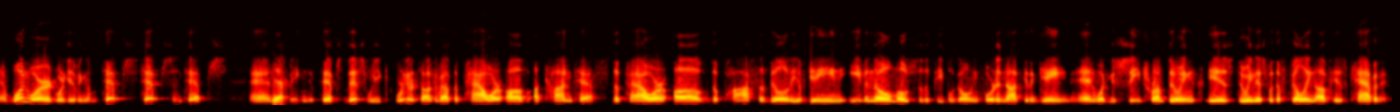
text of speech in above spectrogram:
And one word we're giving them, tips, tips, and tips. And Yeah. speaking of tips, this week we're going to talk about the power of a contest, the power of the possibility of gain, even though most of the people going for it are not going to gain. And what you see Trump doing is doing this with the filling of his cabinet.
